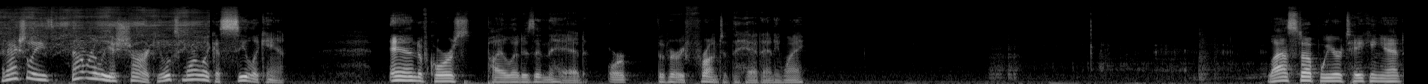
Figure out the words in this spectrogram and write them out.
And actually, he's not really a shark. He looks more like a coelacanth. And, of course, Pilot is in the head, or the very front of the head, anyway. Last up, we are taking at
